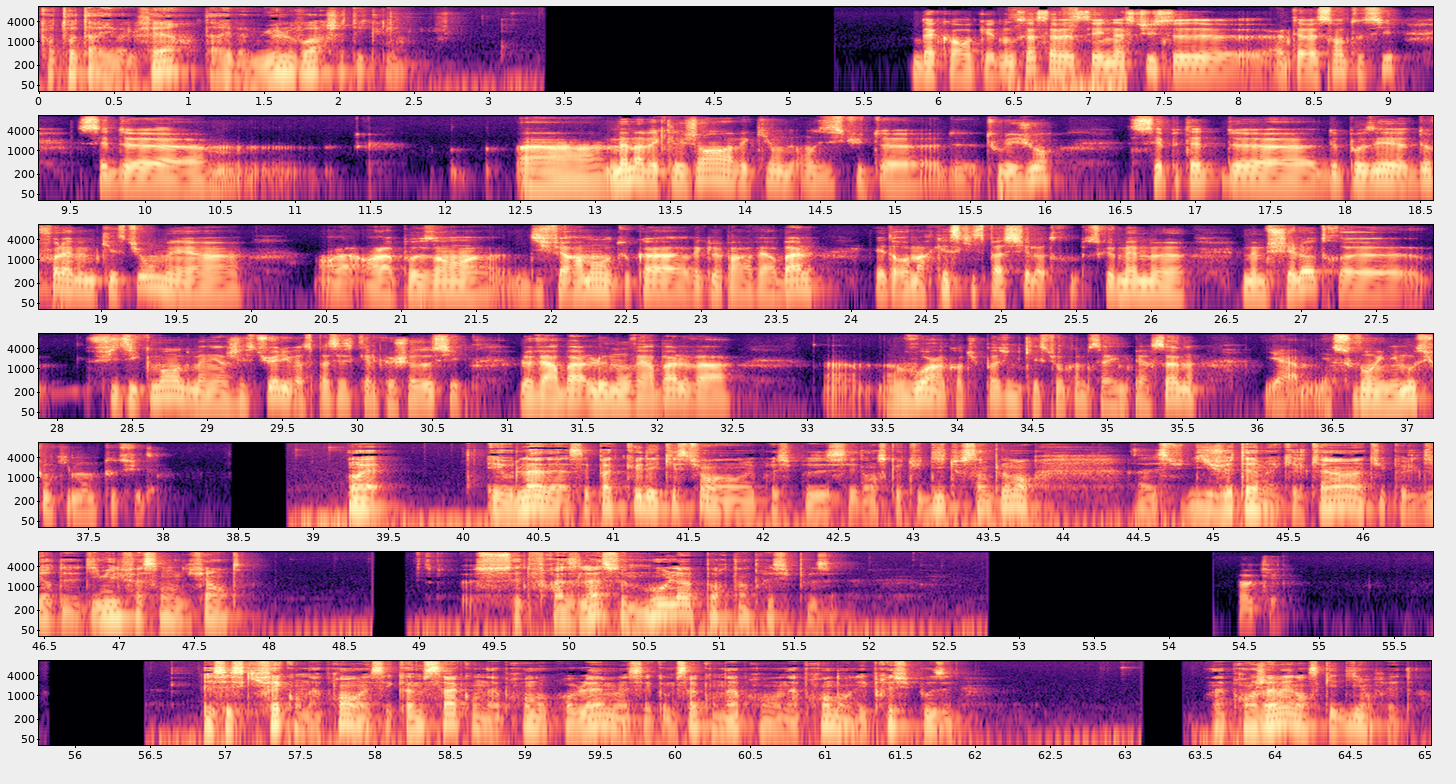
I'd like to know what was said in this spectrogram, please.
Quand toi t'arrives à le faire, t'arrives à mieux le voir chez tes clients. D'accord, ok. Donc ça, c'est une astuce euh, intéressante aussi. C'est de... Euh, euh, même avec les gens avec qui on, discute tous les jours, c'est peut-être de, poser deux fois la même question, mais en la, posant différemment, en tout cas avec le paraverbal, et de remarquer ce qui se passe chez l'autre. Parce que même, même chez l'autre, physiquement, de manière gestuelle, il va se passer quelque chose aussi. Le verbal, le non-verbal va, euh, on le voit hein, quand tu poses une question comme ça à une personne, il y a, y a, souvent une émotion qui monte tout de suite. Ouais. Et au-delà, c'est pas que des questions, hein, les présupposés, c'est dans ce que tu dis tout simplement. si tu dis je t'aime à quelqu'un, tu peux le dire de dix mille façons différentes. Cette phrase-là, ce mot-là porte un présupposé. Ok. Et c'est ce qui fait qu'on apprend, et c'est comme ça qu'on apprend nos problèmes, c'est comme ça qu'on apprend, on apprend dans les présupposés. On n'apprend jamais dans ce qui est dit en fait.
